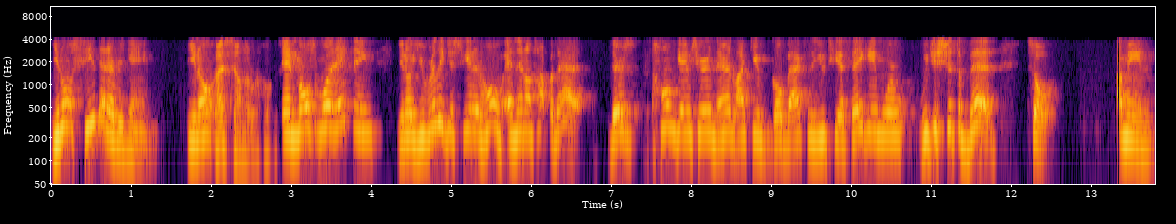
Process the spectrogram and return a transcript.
you don't see that every game. You know, especially on the road. And most more than anything, you know, you really just see it at home. And then on top of that, there's home games here and there, like you go back to the UTSA game where we just shit the bed. So, I mean,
